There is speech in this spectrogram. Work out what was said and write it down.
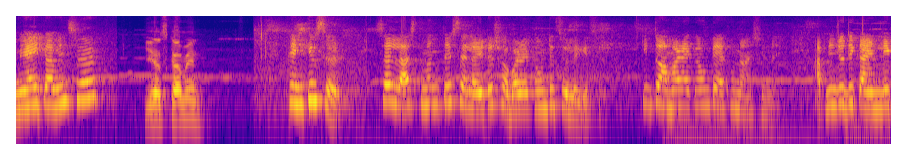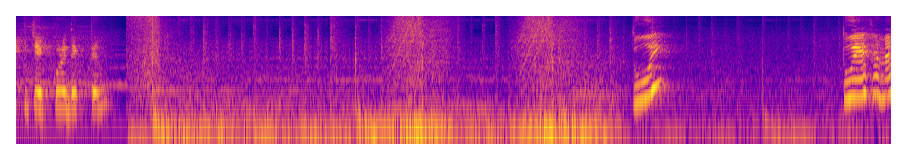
may I come in sir yes come in thank you sir sir last মান্থের স্যালারিটা সবার অ্যাকাউন্টে চলে গেছে, কিন্তু আমার অ্যাকাউন্টে এখনও আসে নাই। আপনি যদি কাইন্ডলি একটু চেক করে দেখতেন। তুই? তুই এখানে?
